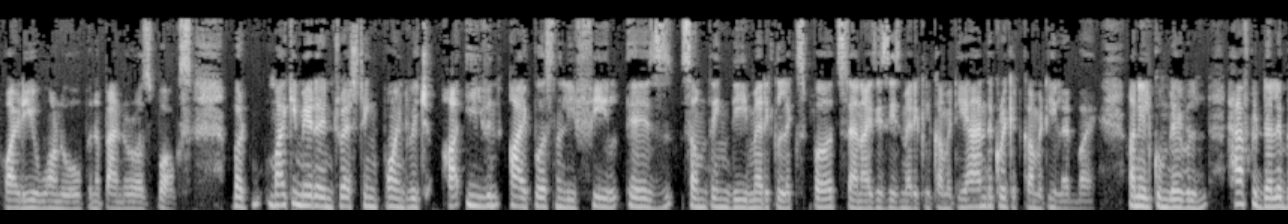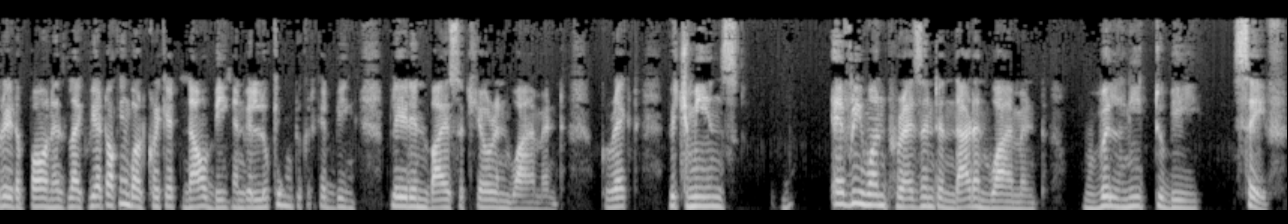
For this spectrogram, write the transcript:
Why do you want to open a Pandora's box? But Mikey made an interesting point, which I, even I personally feel is something the medical experts and ICC's medical committee and the cricket committee led by Anil Kumble will have to deliberate upon. Is like we are talking about cricket now being, and we're looking to cricket being played in biosecure environment, correct? Which means everyone present in that environment will need to be safe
